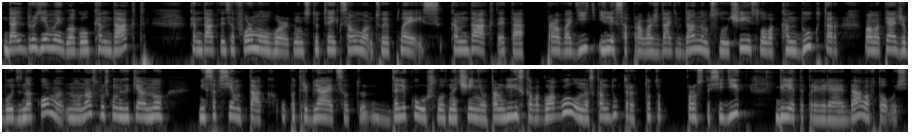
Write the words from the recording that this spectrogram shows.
Далее, друзья мои, глагол conduct. Conduct is a formal word, means to take someone to a place. Conduct – это проводить или сопровождать. В данном случае слово кондуктор вам опять же будет знакомо, но у нас в русском языке оно не совсем так употребляется. Вот далеко ушло значение от английского глагола. У нас кондуктор кто-то просто сидит, билеты проверяет да, в автобусе.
